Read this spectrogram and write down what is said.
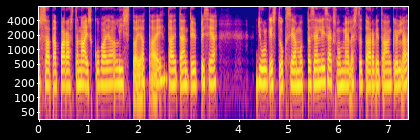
sata parasta naiskuvaajaa listoja tai, tai tämän tyyppisiä julkistuksia, mutta sen lisäksi mun mielestä tarvitaan kyllä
